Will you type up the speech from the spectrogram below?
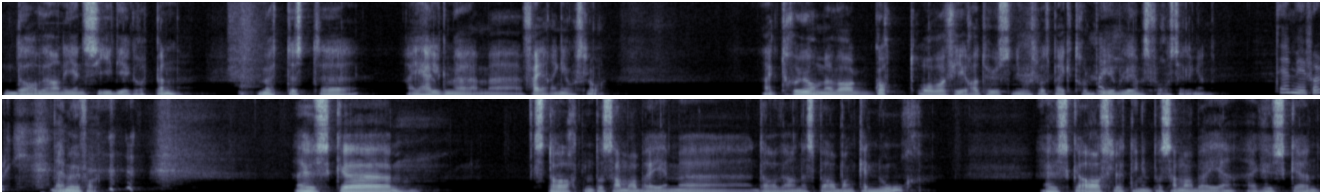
daværende gjensidige gruppen møttes til ei helg med, med feiring i Oslo. Jeg tror vi var godt over 4000 i Oslo Spektrum på jubileumsforestillingen. Det er mye folk. Det er mye folk. Jeg husker starten på samarbeidet med daværende Sparebanken Nord. Jeg husker avslutningen på samarbeidet. Jeg husker en,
